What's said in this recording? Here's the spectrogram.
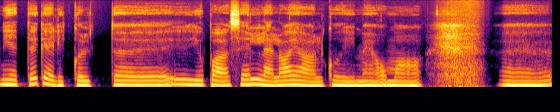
nii et tegelikult äh, juba sellel ajal, kui me oma äh,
